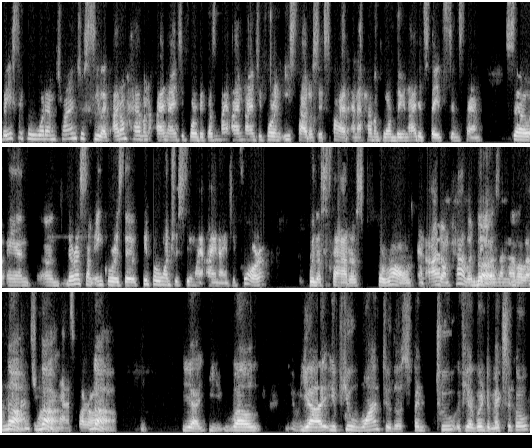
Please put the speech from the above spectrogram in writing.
basically what I'm trying to see, like I don't have an I-94 because my I-94 and E status expired and I haven't left the United States since then. So, and uh, there are some inquiries that people want to see my I-94 with a status paroled and I don't have it No, because I never left no, the country no, enhanced. No. Yeah, well, yeah, if you want to though, spend two, if you're going to Mexico,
